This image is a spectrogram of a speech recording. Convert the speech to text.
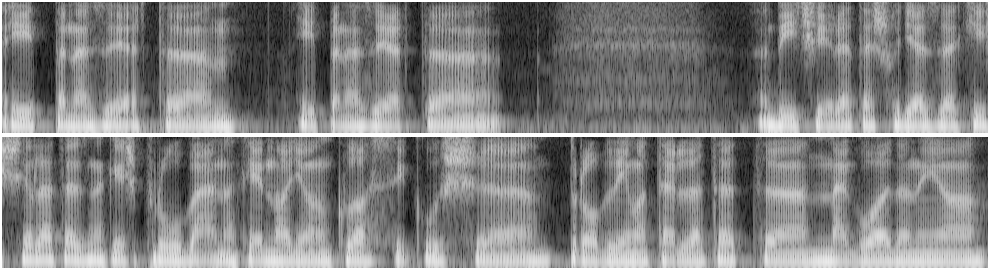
Éppen ezért éppen ezért dicséretes, hogy ezzel kísérleteznek, és próbálnak egy nagyon klasszikus problématerületet megoldani a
